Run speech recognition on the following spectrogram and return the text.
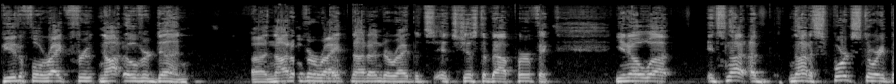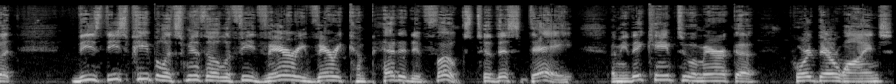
beautiful ripe fruit, not overdone, uh, not overripe, not underripe. It's it's just about perfect. You know, uh, it's not a not a sports story, but these these people at Smith Lafitte, very very competitive folks to this day. I mean, they came to America, poured their wines,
